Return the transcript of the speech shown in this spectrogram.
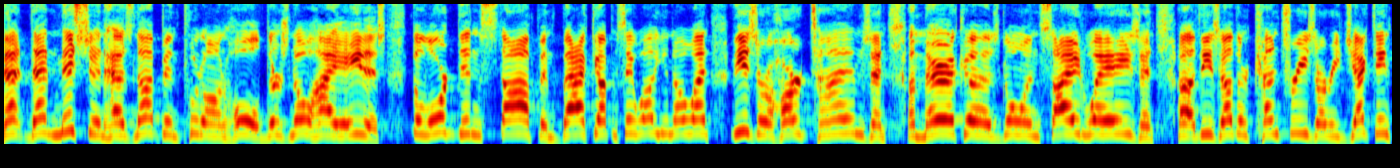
That, that mission has not been put on hold. There's no hiatus. The Lord didn't stop and back up and say, well, you know what? These are hard times and America is going sideways and uh, these other countries are rejecting.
